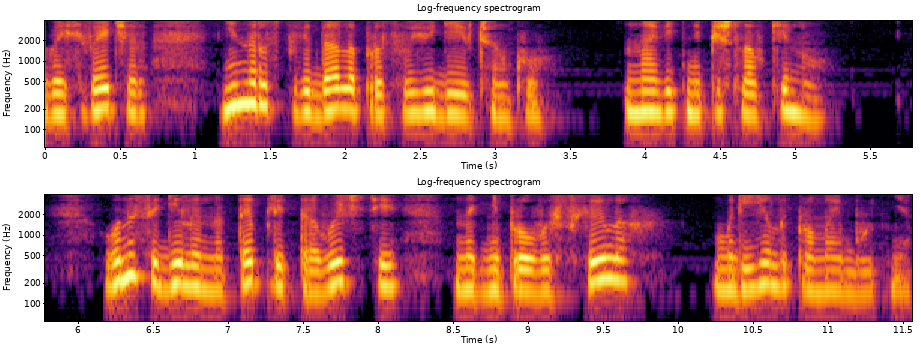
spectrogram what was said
Весь вечір Ніна розповідала про свою дівчинку, навіть не пішла в кіно. Вони сиділи на теплій травичці на Дніпрових схилах, мріяли про майбутнє.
